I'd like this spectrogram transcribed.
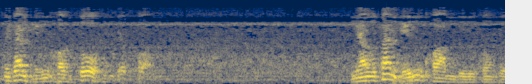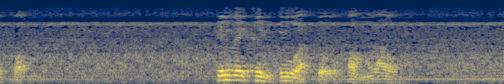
ไม่ท่านเห็นความโซ่ของเจ้าของยังท่านเห็นความดีของเจ้าของจึงไม่ขึ้นตัวตัวของเราพ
